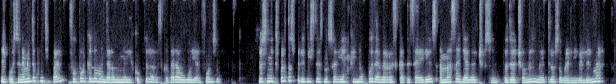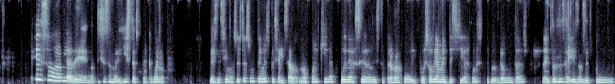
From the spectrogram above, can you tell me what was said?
El cuestionamiento principal fue por qué no mandaron un helicóptero a rescatar a Hugo y Alfonso, los inexpertos periodistas no sabían que no puede haber rescates aéreos a más allá de 8.000 metros sobre el nivel del mar. Eso habla de noticias amarillistas porque, bueno, les decimos, este es un tema especializado, no cualquiera puede hacer este trabajo y pues obviamente si llegas con este tipo de preguntas, entonces ahí es donde tú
